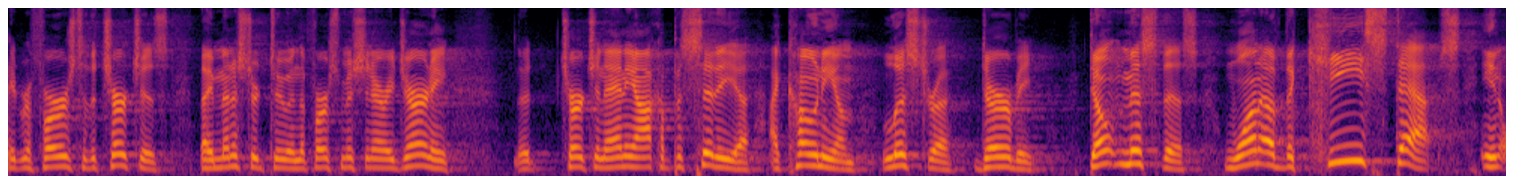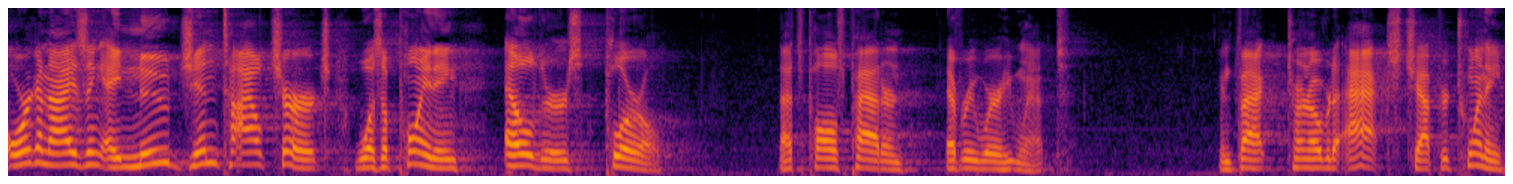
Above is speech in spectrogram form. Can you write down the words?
It refers to the churches they ministered to in the first missionary journey the church in Antioch of Pisidia, Iconium, Lystra, Derbe. Don't miss this. One of the key steps in organizing a new Gentile church was appointing elders, plural. That's Paul's pattern everywhere he went. In fact, turn over to Acts chapter 20.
